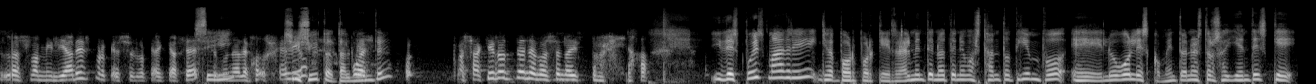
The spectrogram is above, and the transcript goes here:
las, familiares, porque eso es lo que hay que hacer, según el Evangelio. Sí, sí, totalmente. Pues, pues aquí lo tenemos en la historia. Y después, madre, yo, por, porque realmente no tenemos tanto tiempo, eh, luego les comento a nuestros oyentes que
